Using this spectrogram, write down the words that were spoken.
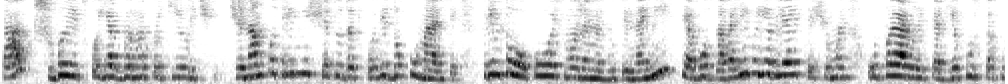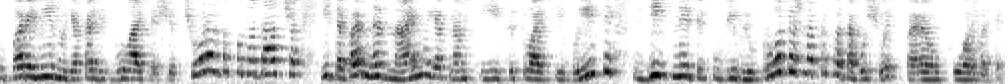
так швидко, як би ми хотіли, чи, нам потрібні ще додаткові документи. Крім того, когось може не бути на місці, або взагалі виявляється, що ми уперлися в якусь таку переміну, яка відбулася ще вчора законодавча, і тепер не знаємо, як нам з цієї ситуації вийти, здійснити купівлю-продаж, наприклад, або щось переоформити.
